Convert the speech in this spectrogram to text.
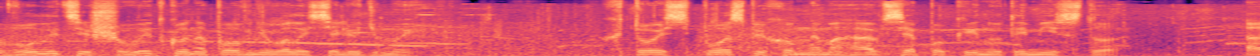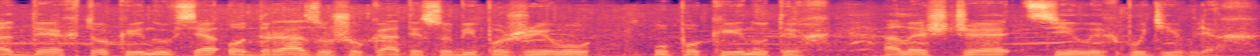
вулиці швидко наповнювалися людьми. Хтось поспіхом намагався покинути місто, а дехто кинувся одразу шукати собі поживу у покинутих, але ще цілих будівлях.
